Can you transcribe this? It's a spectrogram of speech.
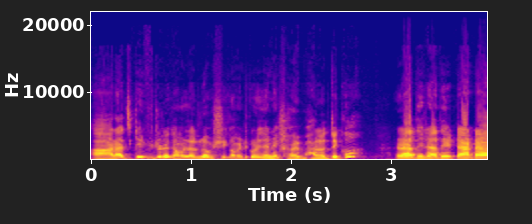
আর আজকের ভিডিওটা কেমন লাগল অবশ্যই কমেন্ট করে জানি সবাই ভালো থেকো। রাধে রাধে, টাটা।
